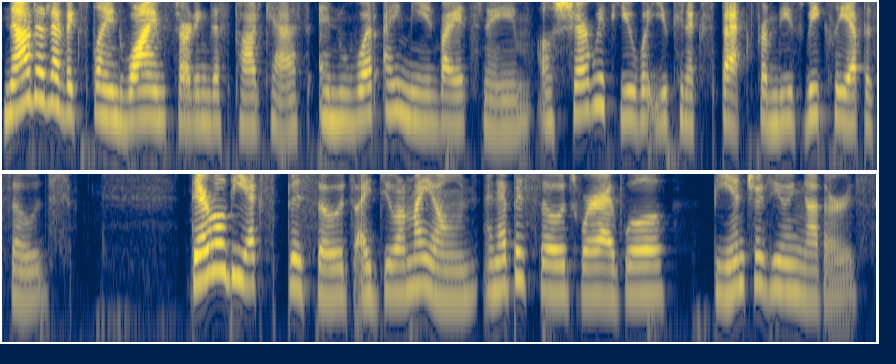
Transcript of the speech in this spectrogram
Now that I've explained why I'm starting this podcast and what I mean by its name, I'll share with you what you can expect from these weekly episodes. There will be episodes I do on my own and episodes where I will be interviewing others,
